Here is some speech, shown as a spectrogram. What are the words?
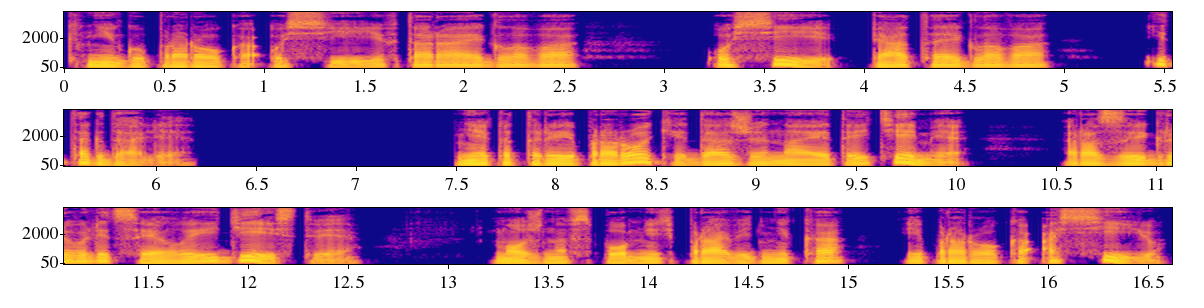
книгу пророка Осии, 2 глава, Осии, 5 глава и так далее. Некоторые пророки даже на этой теме разыгрывали целые действия. Можно вспомнить праведника и пророка Осию,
